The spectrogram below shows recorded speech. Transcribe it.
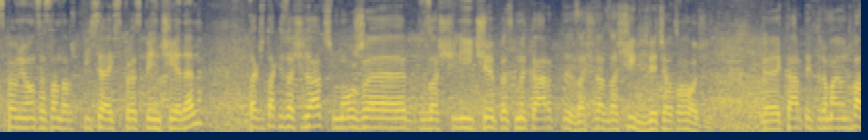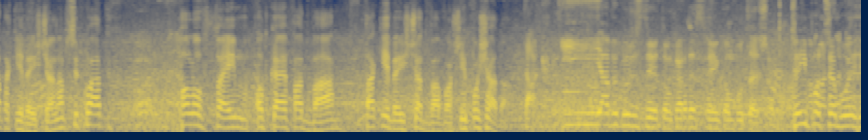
spełniające standard PCI Express 5.1. Także taki zasilacz może zasilić, powiedzmy, karty, zasilacz zasilić, wiecie o co chodzi. E, Karty, które mają dwa takie wejścia, na przykład Hall of Fame od KFA 2 takie wejścia dwa właśnie posiada. Tak. I ja wykorzystuję tą kartę w swoim komputerze. Czyli potrzebuję.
